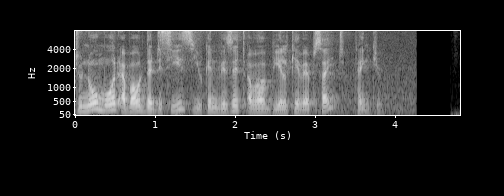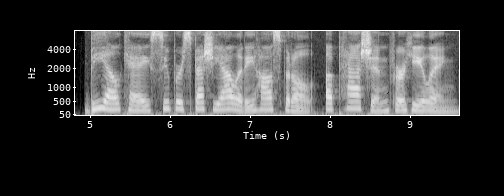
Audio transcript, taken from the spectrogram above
To know more about the disease, you can visit our BLK website. Thank you. BLK Super Speciality Hospital, a passion for healing.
